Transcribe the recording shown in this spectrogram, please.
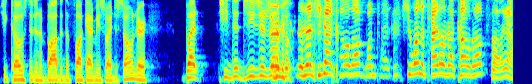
she coasted and it bothered the fuck out of me, so I disowned her. But she did, she deserves. a- and then she got called up one time. She won the title, got called up. So yeah,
